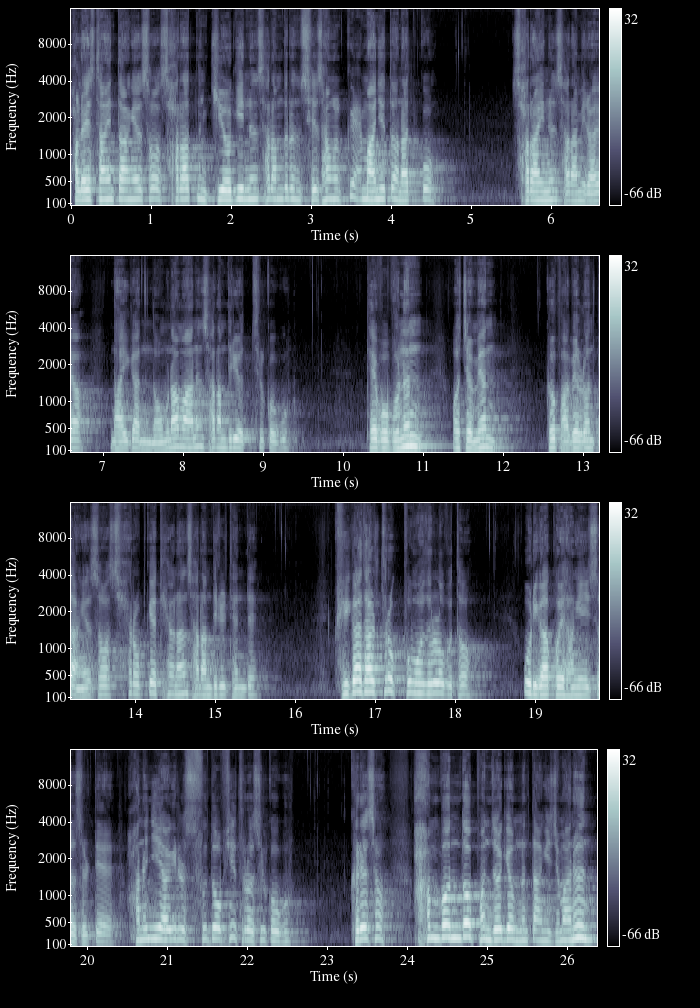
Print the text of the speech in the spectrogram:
팔레스타인 땅에서 살았던 기억이 있는 사람들은 세상을 꽤 많이 떠났고 살아있는 사람이라야 나이가 너무나 많은 사람들이었을 거고 대부분은 어쩌면 그 바벨론 땅에서 새롭게 태어난 사람들일 텐데 귀가 닳도록 부모들로부터 우리가 고향에 있었을 때 하는 이야기를 수도 없이 들었을 거고 그래서 한 번도 본 적이 없는 땅이지만은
